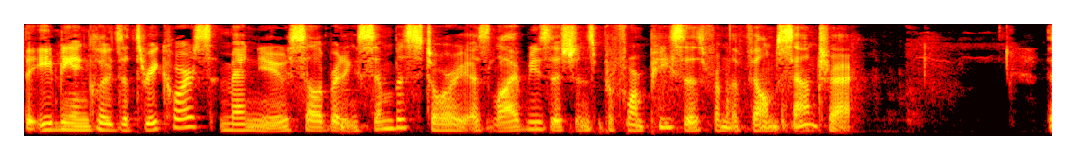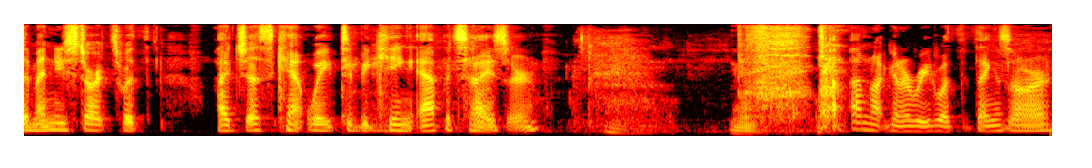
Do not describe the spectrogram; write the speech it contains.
The evening includes a three course menu celebrating Simba's story as live musicians perform pieces from the film's soundtrack. The menu starts with I just can't wait to be king appetizer. I'm not going to read what the things are.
